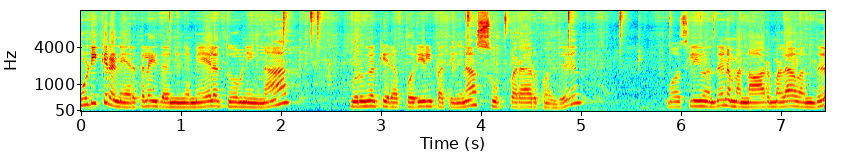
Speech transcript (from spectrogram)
முடிக்கிற நேரத்தில் இதை நீங்கள் மேலே தூவினீங்கன்னா முருங்கைக்கீரை பொரியல் பார்த்திங்கன்னா சூப்பராக இருக்கும் இது. மோஸ்ட்லி வந்து நம்ம நார்மலாக வந்து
